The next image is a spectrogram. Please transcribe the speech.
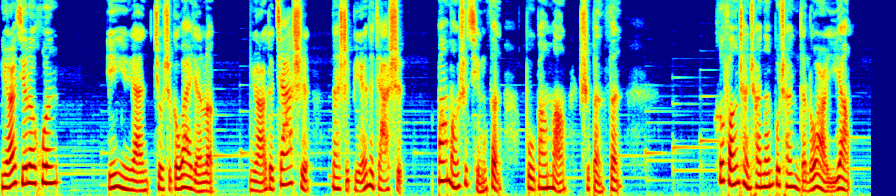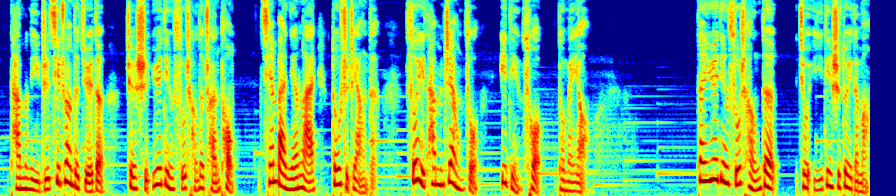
女儿结了婚。隐隐然就是个外人了。女儿的家事那是别人的家事，帮忙是情分，不帮忙是本分。和房产传男不传女的罗尔一样，他们理直气壮地觉得这是约定俗成的传统，千百年来都是这样的，所以他们这样做一点错都没有。但约定俗成的就一定是对的吗？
